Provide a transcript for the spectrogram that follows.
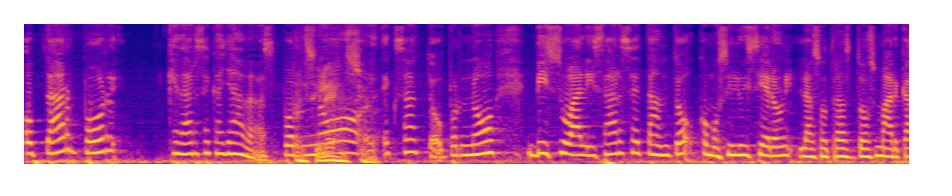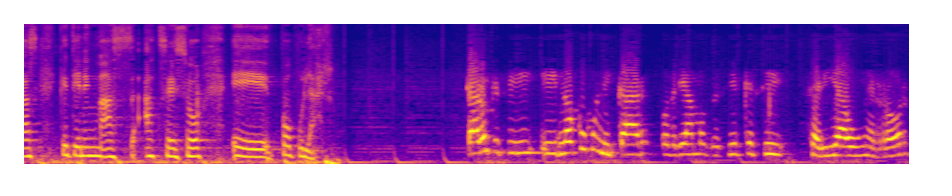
optar por quedarse calladas, por no, exacto, por no visualizarse tanto como si lo hicieron las otras dos marcas que tienen más acceso eh, popular. Claro que sí, y no comunicar, podríamos decir que sí sería un error,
